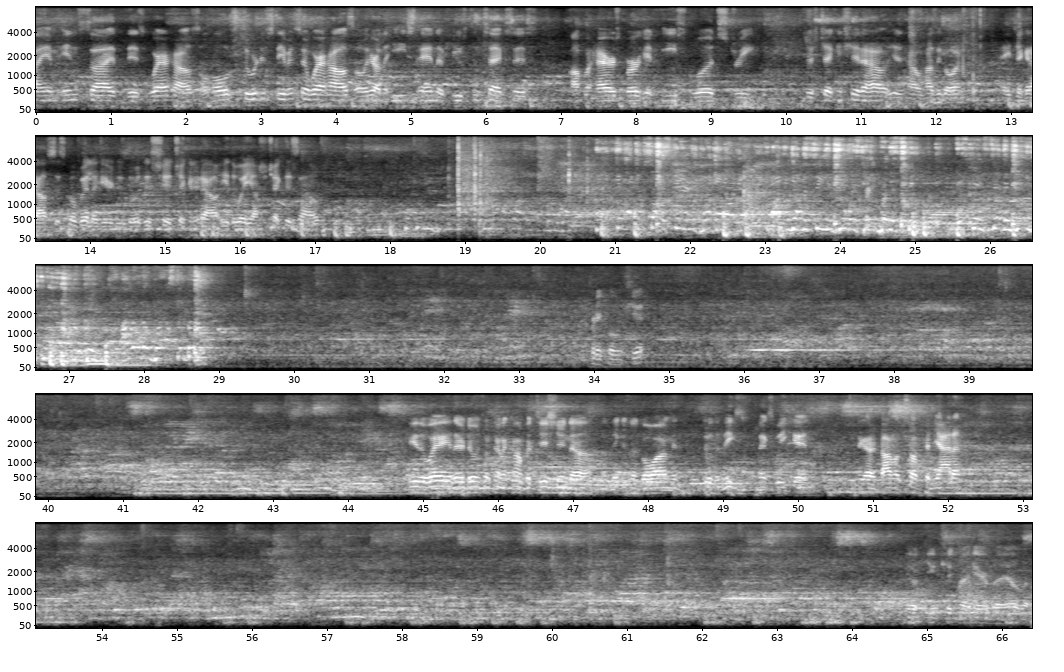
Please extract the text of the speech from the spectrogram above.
I am inside this warehouse, an old Stewart and Stevenson warehouse over here on the east end of Houston, Texas, off of Harrisburg and Eastwood Street. Just checking shit out. How, how's it going? Hey, check it out. Cisco Villa here, just doing this shit, checking it out. Either way, y'all should check this out. Cool shit. Either way, they're doing some kind of competition. Uh, I think it's gonna go on through the next next weekend. They got a Donald Trump pinata. Real cute chick right here, but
